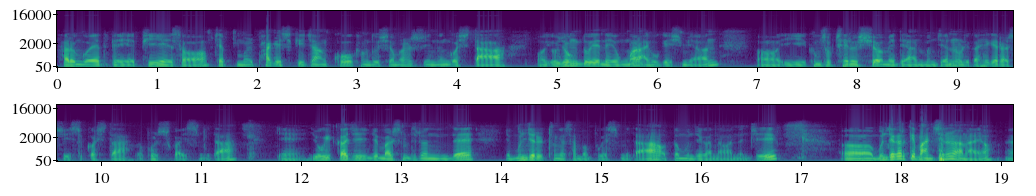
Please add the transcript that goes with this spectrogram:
다른 거에 비해서 제품을 파괴시키지 않고 경도 시험을 할 수 있는 것이다. 어, 이 정도의 내용만 알고 계시면 어, 이 금속 재료 시험에 대한 문제는 우리가 해결할 수 있을 것이다 볼 수가 있습니다. 예, 여기까지 이제 말씀드렸는데 문제를 통해서 한번 보겠습니다. 어떤 문제가 나왔는지. 어, 문제가 그렇게 많지는 않아요. 예,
